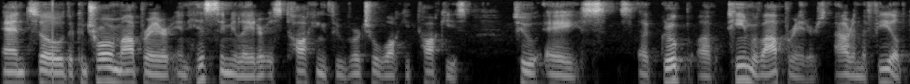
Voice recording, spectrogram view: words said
And so the control room operator in his simulator is talking through virtual walkie-talkies to a, a group of team of operators out in the field.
